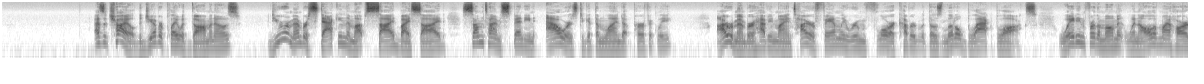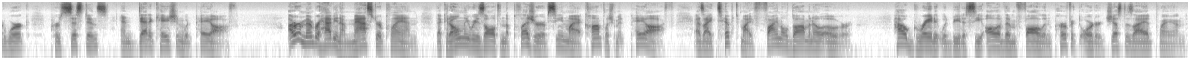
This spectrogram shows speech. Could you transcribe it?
As a child, did you ever play with dominoes? Do you remember stacking them up side by side, sometimes spending hours to get them lined up perfectly? I remember having my entire family room floor covered with those little black blocks, waiting for the moment when all of my hard work, persistence, and dedication would pay off. I remember having a master plan that could only result in the pleasure of seeing my accomplishment pay off as I tipped my final domino over. How great it would be to see all of them fall in perfect order just as I had planned.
